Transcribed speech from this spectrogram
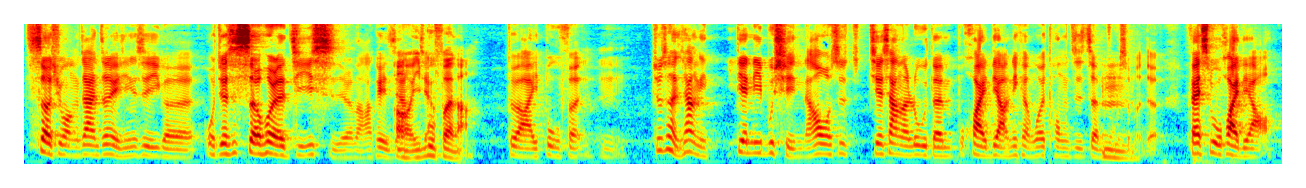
社群网站真的已经是一个，我觉得是社会的基石了嘛，可以这样讲。哦，一部分啊，对啊，一部分，嗯，就是很像你电力不行，然后是街上的路灯不坏掉，你可能会通知政府什么的。嗯、Facebook 坏掉，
